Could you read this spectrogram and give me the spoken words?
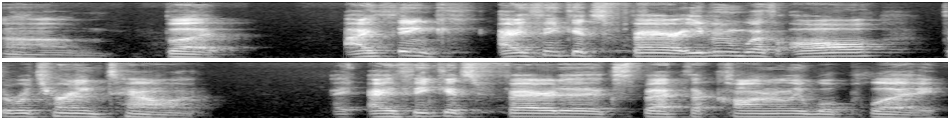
um, but I think I think it's fair, even with all the returning talent. I, I think it's fair to expect that Conerly will play.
